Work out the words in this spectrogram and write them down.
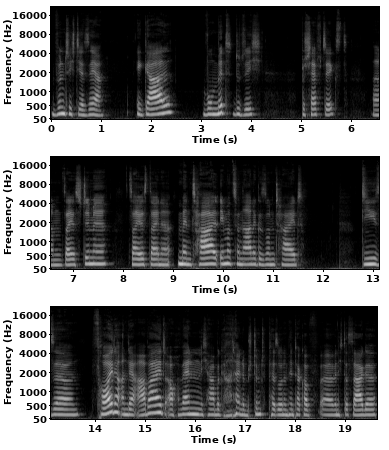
wünsche ich dir sehr. Egal, womit du dich beschäftigst, ähm, sei es Stimme, sei es deine mental-emotionale Gesundheit, diese Freude an der Arbeit, auch wenn ich habe gerade eine bestimmte Person im Hinterkopf, äh, wenn ich das sage,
